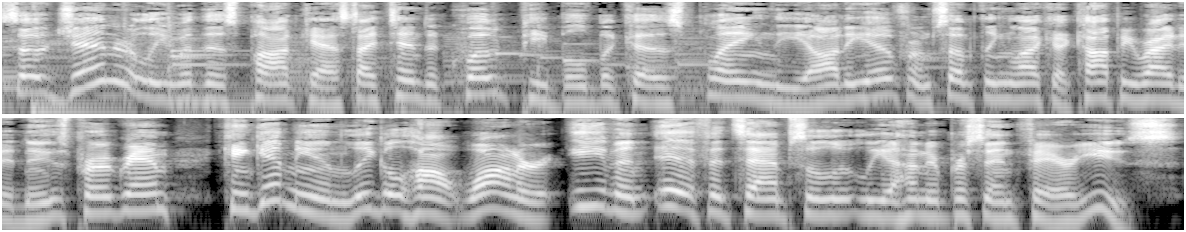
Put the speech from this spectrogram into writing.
So, generally, with this podcast, I tend to quote people because playing the audio from something like a copyrighted news program can get me in legal hot water, even if it's absolutely 100% fair use.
